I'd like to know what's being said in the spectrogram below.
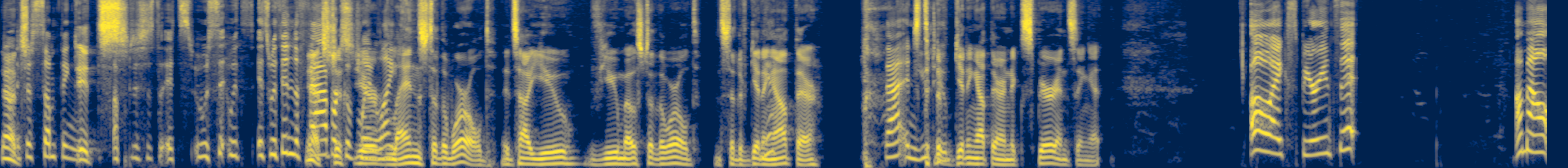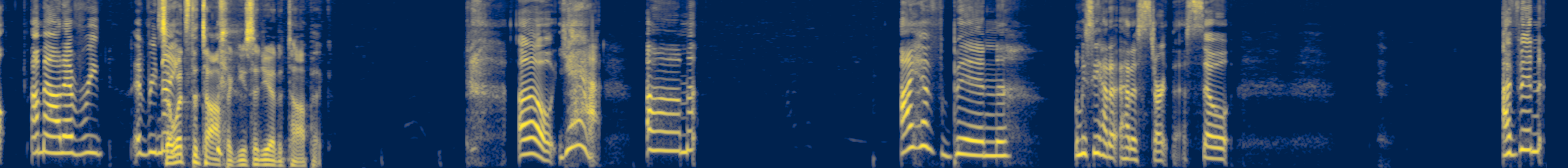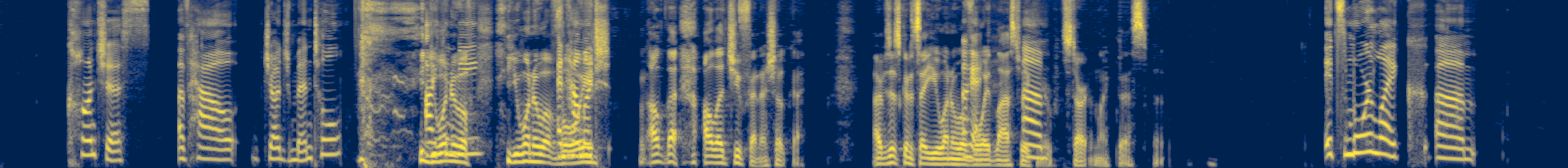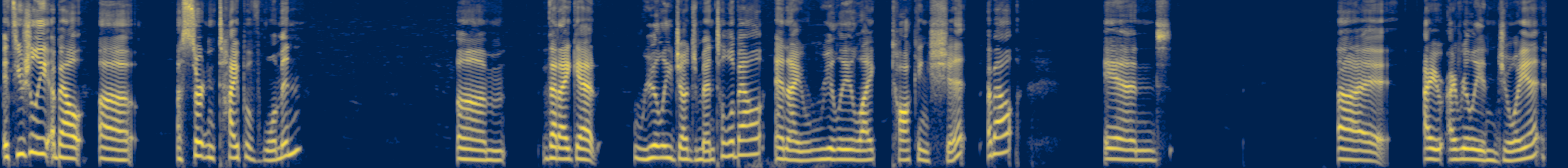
No, It's, it's just something. it's- up- it's just, it's it's it's it's within the yeah, fabric just of my your life. lens to the world. It's how you view most of the world instead of getting Yeah. out there. that and instead of YouTube. getting out there and experiencing it. Oh, I experience it. I'm out. I'm out every every night. So what's the topic? You said you had a topic. Oh, yeah. Um I have been let me see how to how to start this. So I've been conscious of how judgmental you I want to be you want to avoid how much I'll, let- I'll let you finish. Okay. I was just going to say you want to Okay, avoid last week um, starting like this, but it's more like um it's usually about uh a certain type of woman um that I get really judgmental about and I really like talking shit about and uh I I really enjoy it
